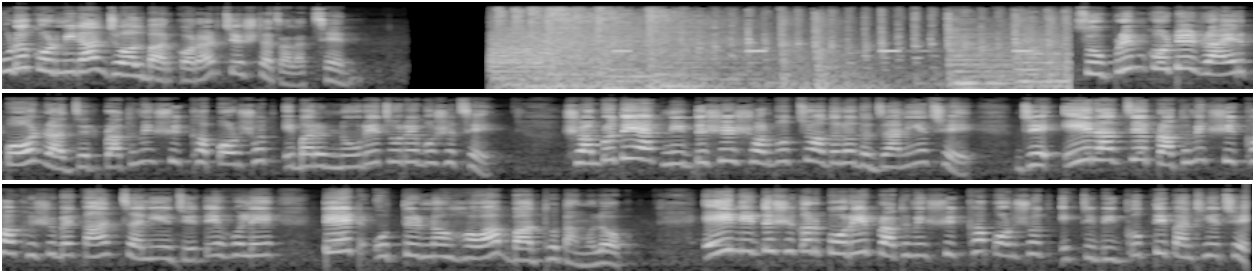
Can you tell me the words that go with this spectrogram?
পুরকর্মীরা জল বার করার চেষ্টা চালাচ্ছেন। সুপ্রিম কোর্টের রায়ের পর রাজ্যের প্রাথমিক শিক্ষা পর্ষদ এবার নড়ে চড়ে বসেছে। সম্প্রতি এক নির্দেশে সর্বোচ্চ আদালত জানিয়েছে যে, এ রাজ্যে প্রাথমিক শিক্ষক হিসেবে কাজ চালিয়ে যেতে হলে টেট উত্তীর্ণ হওয়া বাধ্যতামূলক। এই নির্দেশিকার পরে প্রাথমিক শিক্ষা পর্ষদ একটি বিজ্ঞপ্তি পাঠিয়েছে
